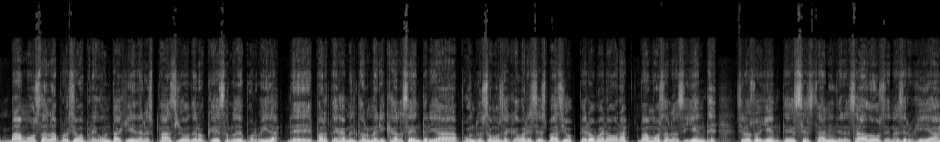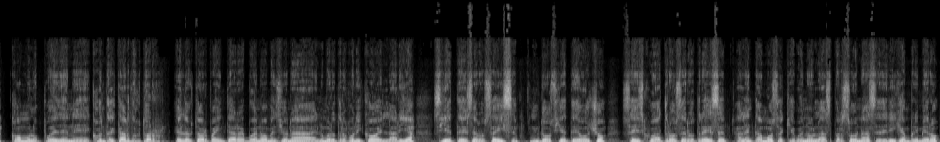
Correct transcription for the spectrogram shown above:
Vamos a la próxima pregunta aquí en el espacio de lo que es salud de por vida de parte de Hamilton Medical Center. Ya a punto estamos de acabar ese espacio, pero bueno, ahora vamos a la siguiente. Si los oyentes están interesados en la cirugía, ¿cómo lo pueden eh, contactar, doctor? El doctor Painter, bueno, menciona el número telefónico, el área 706-278-6403. Alentamos a que, bueno, las personas se dirijan primero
